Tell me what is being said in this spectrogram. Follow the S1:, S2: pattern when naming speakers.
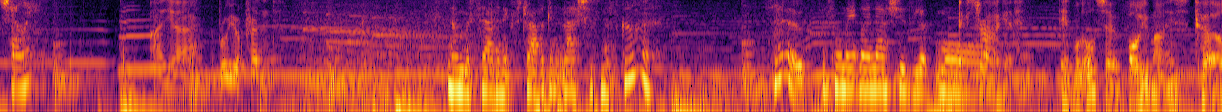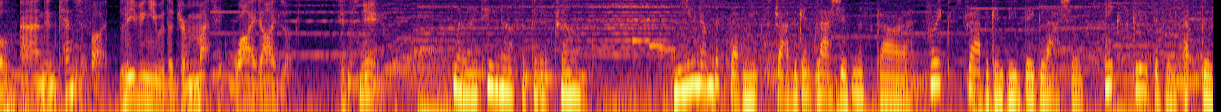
S1: Shall we?
S2: I uh, brought you a present.
S1: Number seven extravagant lashes mascara. So, this will make my lashes look more.
S2: Extravagant. It will also volumize, curl, and intensify, leaving you with a dramatic, wide-eyed look. It's new.
S1: Well, I do love a bit of drama.
S3: New number seven extravagant lashes mascara for extravagantly big lashes, exclusively at Boots.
